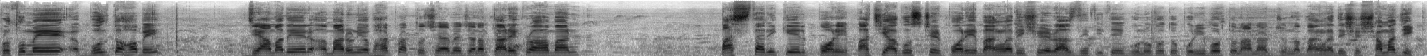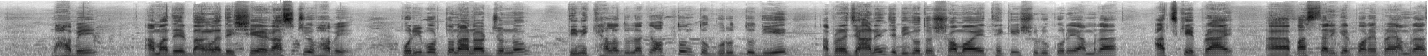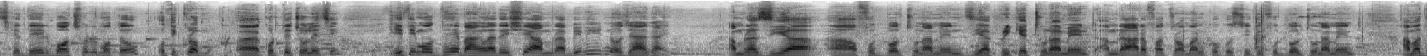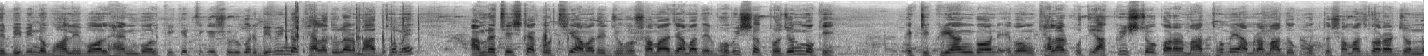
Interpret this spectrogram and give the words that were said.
প্রথমে বলতে হবে যে আমাদের মাননীয় ভারপ্রাপ্ত চেয়ারম্যান জনাব তারেক রহমান পাঁচ তারিখের পরে, পাঁচই আগস্টের পরে বাংলাদেশের রাজনীতিতে গুণগত পরিবর্তন আনার জন্য বাংলাদেশের সামাজিকভাবে আমাদের বাংলাদেশে রাষ্ট্রীয়ভাবে পরিবর্তন আনার জন্য তিনি খেলাধুলাকে অত্যন্ত গুরুত্ব দিয়ে, আপনারা জানেন যে বিগত সময় থেকেই শুরু করে আমরা আজকে প্রায় পাঁচ তারিখের পরে প্রায় আমরা আজকে দেড় বছরের মতো অতিক্রম করতে চলেছি। ইতিমধ্যে বাংলাদেশে আমরা বিভিন্ন জায়গায় আমরা Zia football tournament Zia cricket tournament আমরা আরাফাত রহমান কোকো স্মৃতি ফুটবল টুর্নামেন্ট আমাদের বিভিন্ন ভলিবল হ্যান্ডবল ক্রিকেট থেকে শুরু করে বিভিন্ন খেলাধুলার মাধ্যমে আমরা চেষ্টা করছি আমাদের যুব সমাজ, আমাদের ভবিষ্যৎ প্রজন্মকে একটি ক্রীড়াঙ্গন এবং খেলার প্রতি আকৃষ্ট করার মাধ্যমে আমরা মাদক মুক্ত সমাজ গড়ার জন্য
